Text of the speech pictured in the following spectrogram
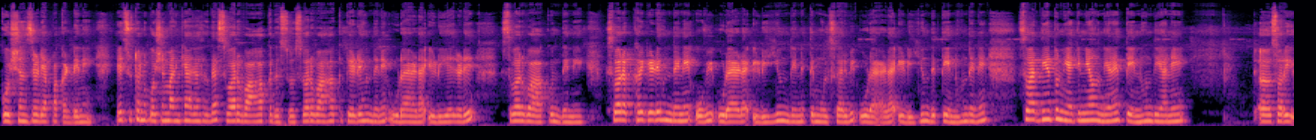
ਕੁਐਸਚਨਸ ਜਿਹੜੇ ਆਪਾਂ ਕੱਢੇ ਨੇ ਇਹ 'ਚ ਤੁਹਾਨੂੰ ਕੁਐਸਚਨ ਬਣ ਕੇ ਆ ਜਾ ਸਕਦਾ ਹੈ, ਸਵਰ ਵਾਹਕ ਦੱਸੋ ਸਵਰ ਵਾਹਕ ਕਿਹੜੇ ਹੁੰਦੇ ਨੇ ਊੜਾ ਐੜਾ ਈੜੀ ਹੈ ਜਿਹੜੇ ਸਵਰ ਵਾਹਕ ਹੁੰਦੇ ਨੇ ਸਵਰ ਅੱਖਰ ਕਿਹੜੇ ਹੁੰਦੇ ਨੇ ਉਹ ਵੀ ਊੜਾ ਐੜਾ ਈੜੀ ਹੀ ਹੁੰਦੇ ਨੇ ਤੇ ਮੂਲ ਸਵਰ ਵੀ ਊੜਾ ਐੜਾ ਈੜੀ ਹੀ ਹੁੰਦੇ ਤਿੰਨ ਹੁੰਦੇ ਨੇ ਸਵਰ ਦੀਆਂ ਧੁਨੀਆਂ ਕਿੰਨੀਆਂ ਹੁੰਦੀਆਂ ਨੇ ਤਿੰਨ ਹੁੰਦੀਆਂ ਨੇ ਸੌਰੀ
